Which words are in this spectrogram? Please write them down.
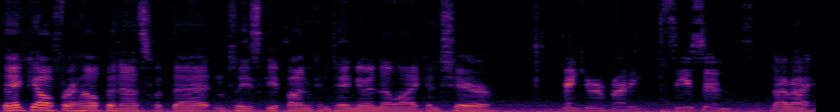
thank y'all for helping us with that, and please keep on continuing to like and share. Thank you, everybody. See you soon. Bye bye.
